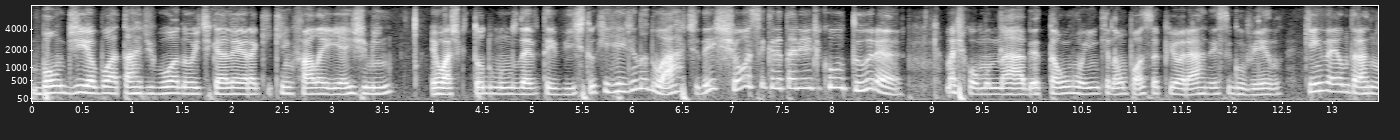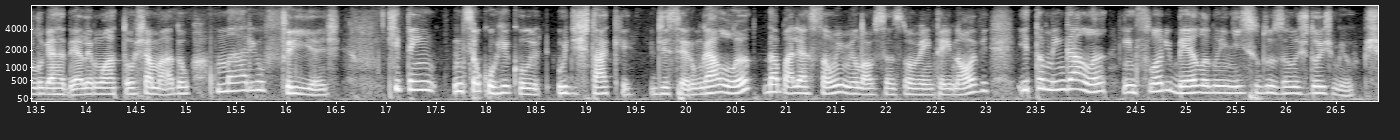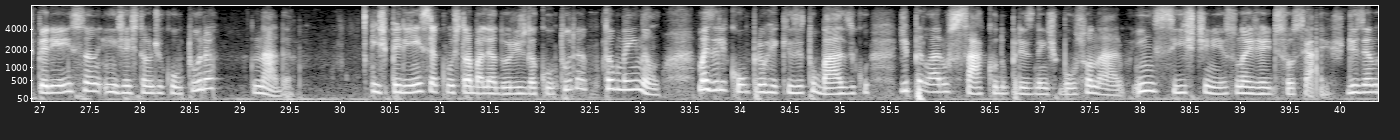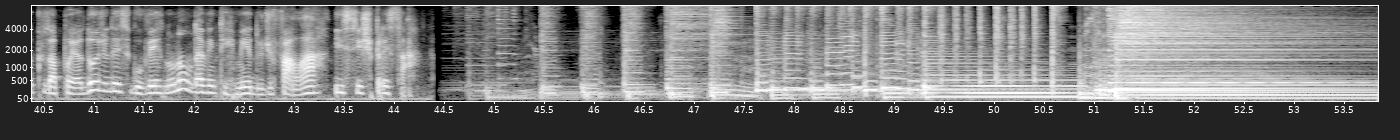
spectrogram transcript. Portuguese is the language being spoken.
Bom dia, boa tarde, boa noite, galera. Aqui quem fala é Yasmin. Eu acho que todo mundo deve ter visto que Regina Duarte deixou a Secretaria de Cultura. Mas como nada é tão ruim que não possa piorar nesse governo, quem vai entrar no lugar dela é um ator chamado Mário Frias, que tem em seu currículo o destaque de ser um galã da Malhação em 1999 e também galã em Floribela no início dos anos 2000. Experiência em gestão de cultura? Nada. Experiência com os trabalhadores da cultura? Também não. Mas ele cumpre o requisito básico de pelar o saco do presidente Bolsonaro e insiste nisso nas redes sociais, dizendo que os apoiadores desse governo não devem ter medo de falar e se expressar.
